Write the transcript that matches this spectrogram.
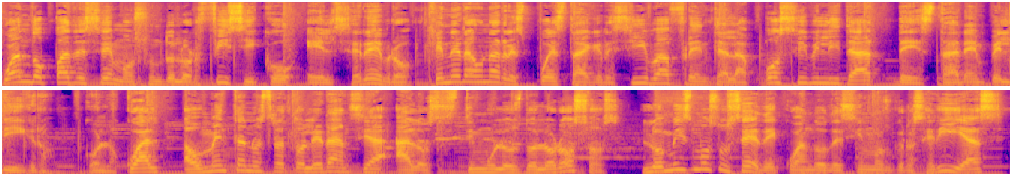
cuando padecemos un dolor físico, el cerebro genera una respuesta agresiva frente a la posibilidad de estar en peligro. Con lo cual aumenta nuestra tolerancia a los estímulos dolorosos. Lo mismo sucede cuando decimos groserías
